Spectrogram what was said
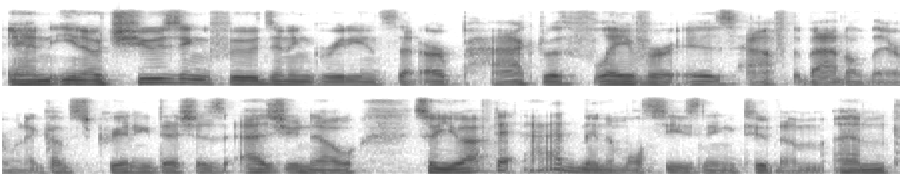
and you know choosing foods and ingredients that are packed with flavor is half the battle there when it comes to creating dishes, as you know. So you have to add minimal seasoning to them, and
